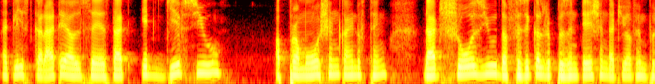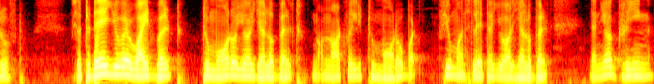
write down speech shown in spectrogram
at least karate, I'll say, is that it gives you a promotion kind of thing. that shows you the physical representation that you have improved. So today you were white belt, tomorrow you are yellow belt. No, not really tomorrow, but few months later you are yellow belt. Then you're green,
